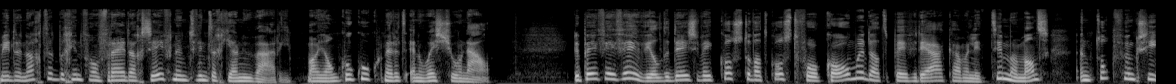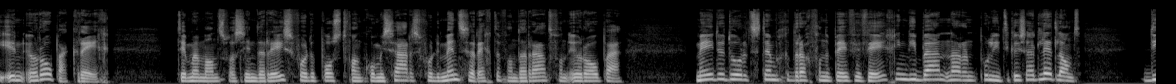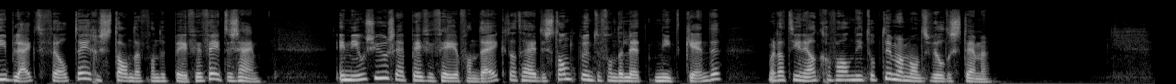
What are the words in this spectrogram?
Middernacht, het begin van vrijdag 27 januari. Marjan Koekoek met het NOS-journaal. De PVV wilde deze week koste wat kost voorkomen dat PvdA-kamerlid Timmermans een topfunctie in Europa kreeg. Timmermans was in de race voor de post van commissaris voor de Mensenrechten van de Raad van Europa. Mede door het stemgedrag van de PVV ging die baan naar een politicus uit Letland. Die blijkt fel tegenstander van de PVV te zijn. In Nieuwsuur zei PVV'er Van Dijk dat hij de standpunten van de led niet kende... maar dat hij in elk geval niet op Timmermans wilde stemmen.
